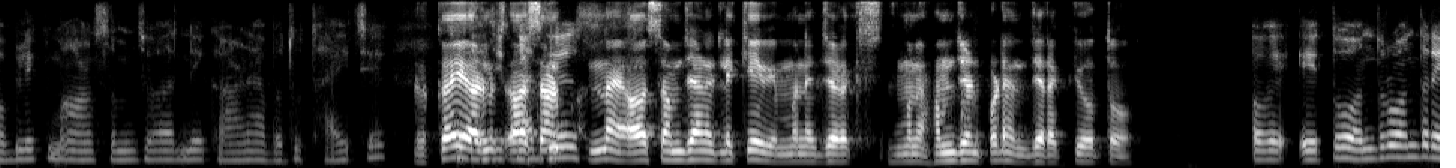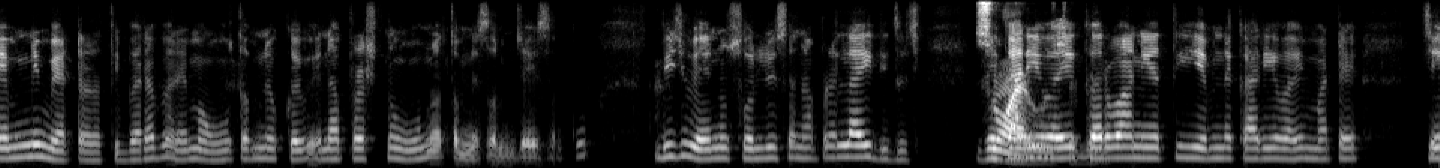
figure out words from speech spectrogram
પબ્લિકમાં અણસમજવાને કારણે આ બધું થાય છે. કઈ ના અસમજણ એટલે કેવી? મને જરાક મને સમજણ પડે ને જરાક કયો તો. હવે એ તો અંદરો અંદર એમની મેટર હતી બરાબર? એમાં હું તમને કહ્યું એના પ્રશ્નો હું ન તમને સમજાઈ શકું. બીજું એનું સોલ્યુશન આપણે લાવી દીધું છે. જે કાર્યવાહી કરવાની હતી એમને કાર્યવાહી માટે જે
